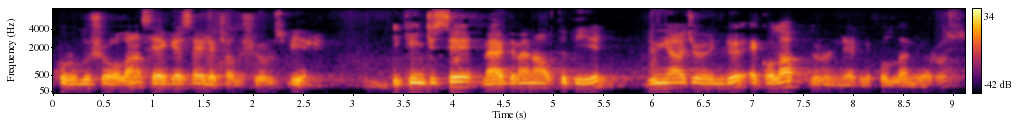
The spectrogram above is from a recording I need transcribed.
kuruluşu olan SGS ile çalışıyoruz bir. İkincisi merdiven altı değil, dünyaca ünlü Ecolab ürünlerini kullanıyoruz.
